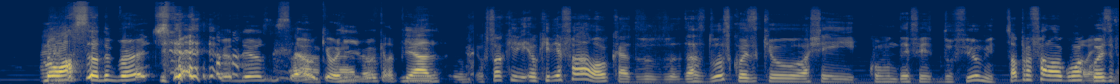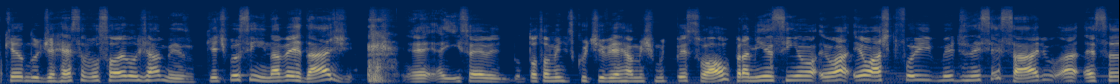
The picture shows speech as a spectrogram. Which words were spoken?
Nossa, do Burnt! Meu Deus do céu, Ah, que horrível cara, aquela piada. Eu só queria, eu queria falar logo, cara, do- das duas coisas que eu achei como um defeito do filme. Só pra falar alguma aí, coisa, então. porque no de resto eu vou só elogiar mesmo. Porque, tipo assim, na verdade, é, é- isso é totalmente discutível e é realmente muito pessoal. Pra mim, assim, eu, eu, eu acho que foi meio desnecessário a- essa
